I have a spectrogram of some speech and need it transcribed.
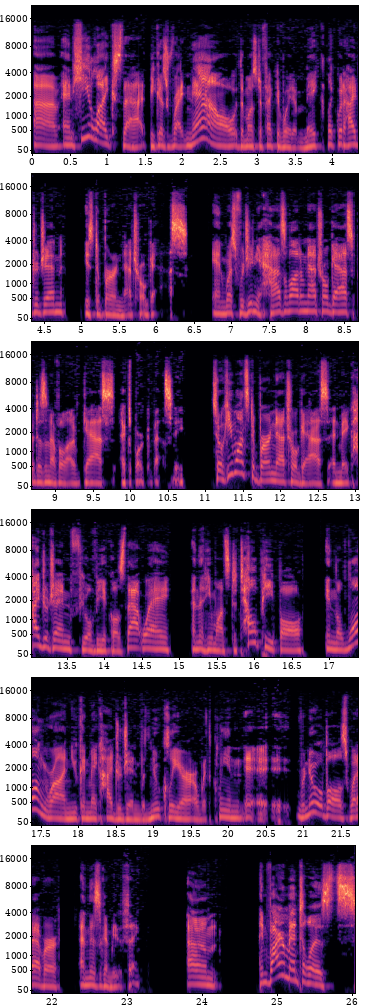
Um, and he likes that because right now, the most effective way to make liquid hydrogen is to burn natural gas. And West Virginia has a lot of natural gas, but doesn't have a lot of gas export capacity. So he wants to burn natural gas and make hydrogen, fuel vehicles that way. And then he wants to tell people in the long run, you can make hydrogen with nuclear or with clean uh, renewables, whatever. And this is going to be the thing. Um, environmentalists,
